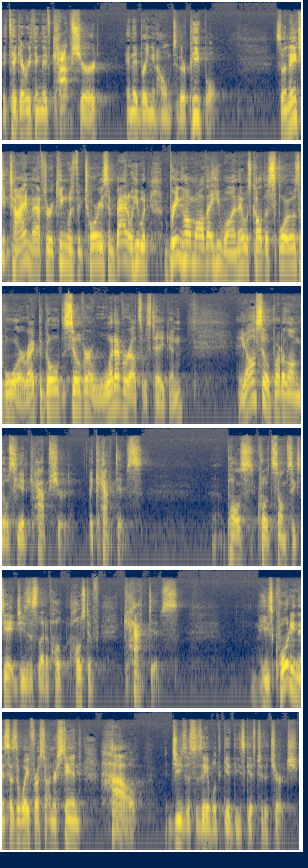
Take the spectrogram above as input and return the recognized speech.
They take everything they've captured and they bring it home to their people. So, in ancient time, after a king was victorious in battle, he would bring home all that he won. It was called the spoils of war, right? The gold, the silver, whatever else was taken. And he also brought along those he had captured, the captives. Paul quotes Psalm 68 Jesus led a host of captives. He's quoting this as a way for us to understand how Jesus is able to give these gifts to the church.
